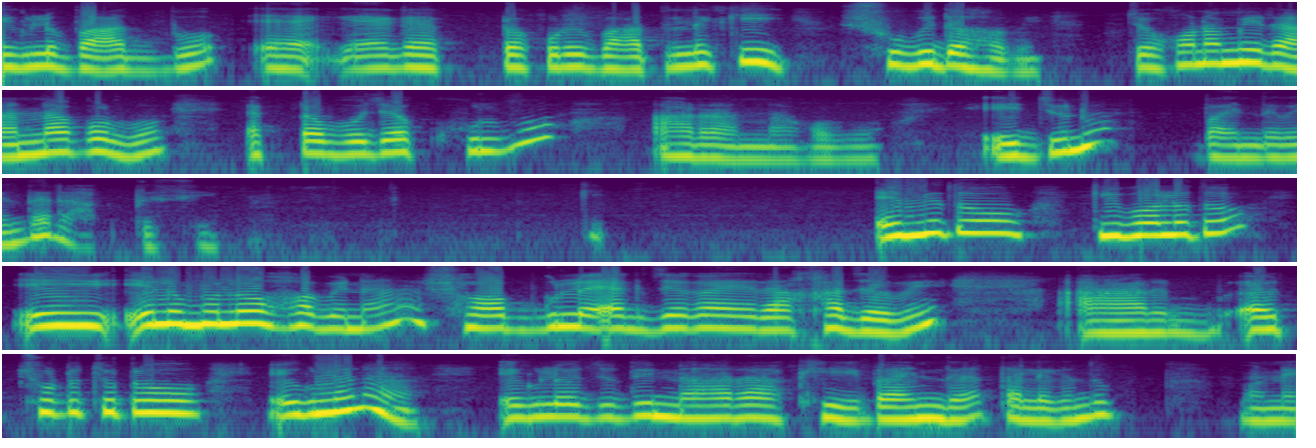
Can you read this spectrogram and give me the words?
এগুলো বাঁধবো এক এক একটা করে বাঁধলে কি সুবিধা হবে? যখন আমি রান্না করব, একটা বোঝা খুলবো আর রান্না করব, এই জন্য বাইন্দা বাইন্দা রাখতেছি। এমনি তো কী বলো তো এই এলোমেলো হবে না, সবগুলো এক জায়গায় রাখা যাবে। আর ছোট ছোট এগুলো না, এগুলো যদি না রাখি বাইন্দা, তাহলে কিন্তু মানে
